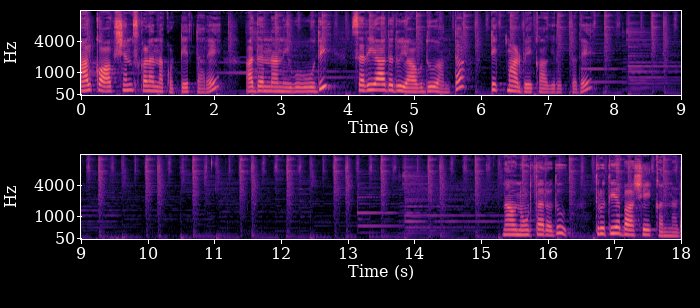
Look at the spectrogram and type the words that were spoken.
ನಾಲ್ಕು ಆಪ್ಷನ್ಸ್ಗಳನ್ನು ಕೊಟ್ಟಿರ್ತಾರೆ. ಅದನ್ನು ನೀವು ಓದಿ ಸರಿಯಾದದು ಯಾವುದು ಅಂತ ಟಿಕ್ ಮಾಡಬೇಕಾಗಿರುತ್ತದೆ. ನಾವು ನೋಡ್ತಾ ಇರೋದು ತೃತೀಯ ಭಾಷೆ ಕನ್ನಡ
